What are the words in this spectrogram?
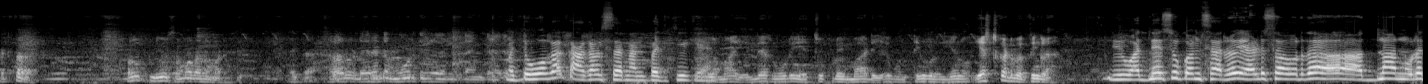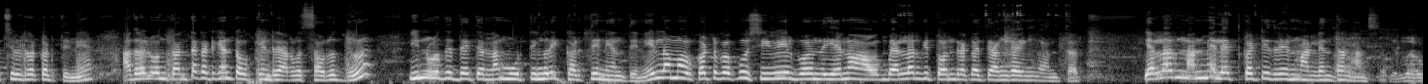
ಕಟ್ತಾರೆ. ಸ್ವಲ್ಪ ನೀವು ಸಮಾಧಾನ ಮಾಡಿ ಆಯಿತಾ? ಅವರು ಡೈರೆಕ್ಟ್ ಮೂರು ತಿಂಗಳು ಟೈಮ್ ಕೇಳಿದ್ರೆ. ಮತ್ತೆ ಹೋಗಕ್ಕೆ ಆಗಲ್ಲ ಸರ್ ನನ್ನ ಬದುಕಿಗೆ. ಅಲ್ಲಮ್ಮ ಎಲ್ಲರೂ ನೋಡಿ ಹೆಚ್ಚು ಕಡಿಮೆ ಮಾಡಿ ಒಂದು ತಿಂಗಳು ಏನು ಎಷ್ಟು ಕಟ್ಬೇಕು ತಿಂಗಳ? ನೀವು ಹದಿನೈದು ಸುಖಮ್ ಸರ್ ಎರಡು ಸಾವಿರದ ಹದಿನಾರು ನೂರ ಚಿಲ್ಲರೆ ಕಟ್ತೀನಿ. ಅದರಲ್ಲಿ ಒಂದು ಕಂತ ಕಟ್ಕೊಂತ ಹೋಗ್ತೀನಿ ರೀ ಅರವತ್ತು ಸಾವಿರದ್ದು. ಇನ್ನು ಉಳ್ದಿದ್ದೈತಲ್ಲ ಮೂರು ತಿಂಗಳಿಗೆ ಕಟ್ತೀನಿ ಅಂತೀನಿ. ಇಲ್ಲಮ್ಮ ಅವ್ರು ಕಟ್ಟಬೇಕು ಸಿವಿಲ್ ಬಂದು ಏನೋ ಅವ್ ಎಲ್ಲರಿಗೂ ತೊಂದರೆ ಆಕತಿ ಹಂಗೆ ಹಿಂಗೆ ಅಂತಾರೆ. ಎಲ್ಲರೂ ನನ್ನ ಮೇಲೆ ಎತ್ತು ಕಟ್ಟಿದ್ರೆ ಏನು ಮಾಡಲಿ ಅಂತ ನಾನು ಸರ್. ಎಲ್ಲರೂ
